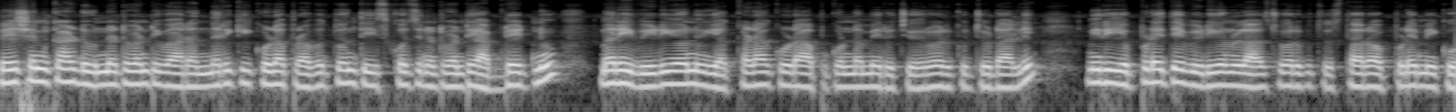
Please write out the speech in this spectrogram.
రేషన్ కార్డు ఉన్నటువంటి వారందరికీ కూడా ప్రభుత్వం తీసుకొచ్చినటువంటి అప్డేట్ను మరి వీడియోను ఎక్కడా కూడా ఆపకుండా మీరు చివరి వరకు చూడాలి. మీరు ఎప్పుడైతే వీడియోను లాస్ట్ వరకు చూస్తారో అప్పుడే మీకు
